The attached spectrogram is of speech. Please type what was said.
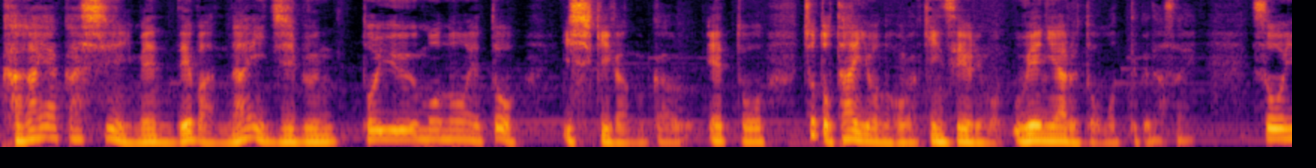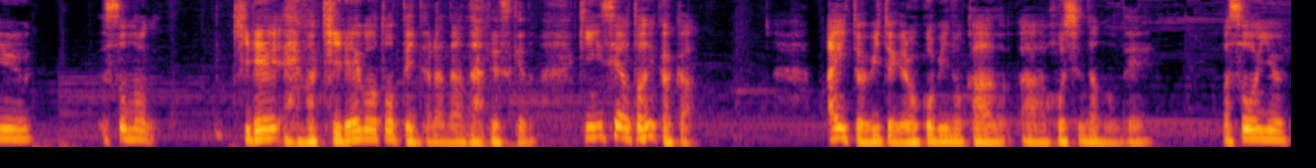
輝かしい面ではない自分というものへと意識が向かう。えっと、ちょっと太陽の方が金星よりも上にあると思ってください。そういう、その、綺麗、まあ、綺麗事って言ったら何なんですけど、金星はとにかく愛と美と喜びのカード、あ星なので、まあ、そういう、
